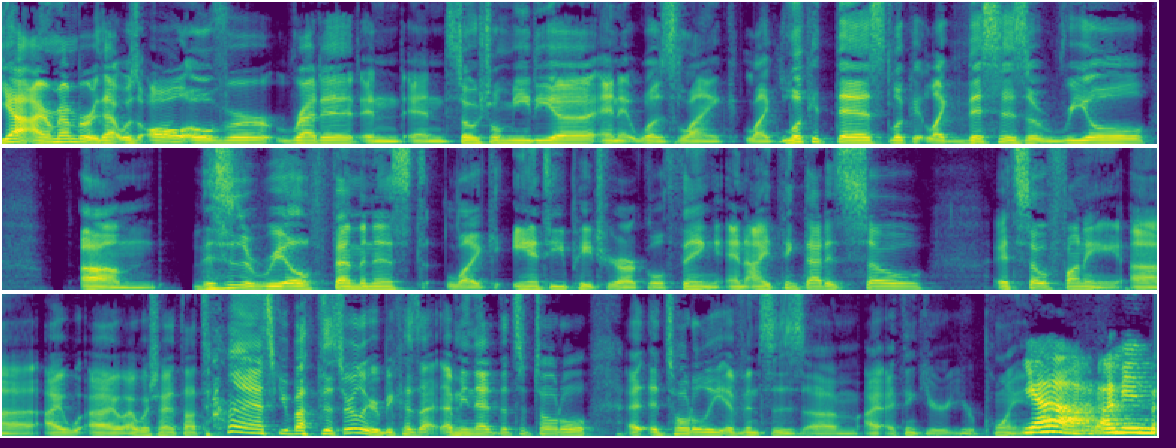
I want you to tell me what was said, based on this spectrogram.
yeah, I remember that was all over Reddit and and social media, and it was like like look at this, look at like this is a real, um, this is a real feminist like anti patriarchal thing, and I think that is so. It's so funny. Uh, I, I, I wish I had thought to ask you about this earlier because I, I mean that that's a total. It totally evinces. Um, I, I think your your point. Yeah, I mean,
